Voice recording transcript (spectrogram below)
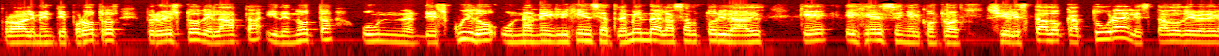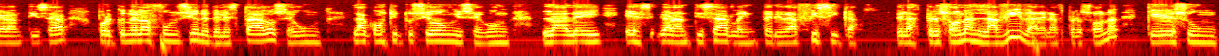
probablemente por otros, pero esto delata y denota un descuido, una negligencia tremenda de las autoridades que ejercen el control. Si el Estado captura, el Estado debe de garantizar, porque una de las funciones del Estado, según la Constitución y según la ley, es garantizar la integridad física de las personas, la vida de las personas, que es un,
